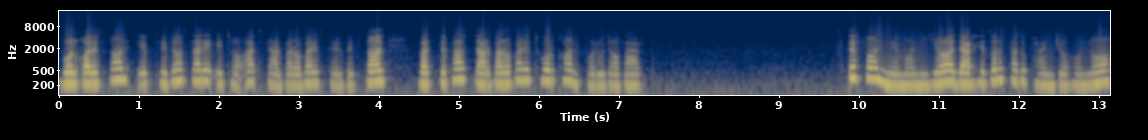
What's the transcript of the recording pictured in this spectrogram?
بلغارستان ابتدا سر اطاعت در برابر سربستان و سپس در برابر ترکان فرود آورد. استفان نمانیا در 1159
